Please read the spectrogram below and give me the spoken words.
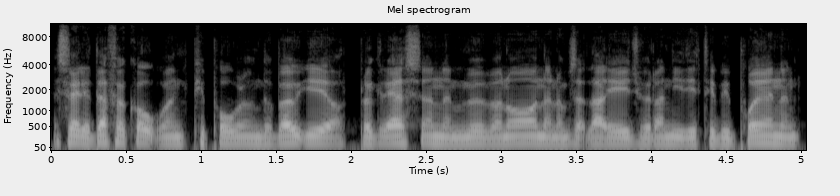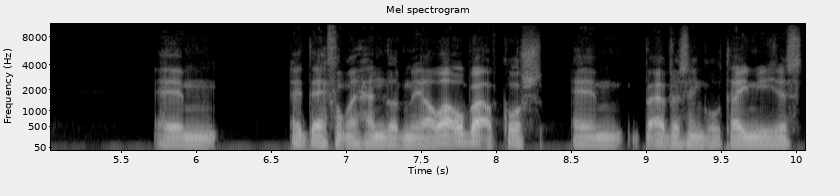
it's very difficult when people around about you are progressing and moving on. And I was at that age where I needed to be playing, and um, it definitely hindered me a little bit, of course. Um, but every single time, you just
